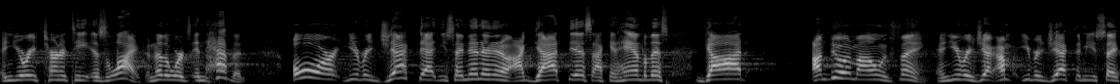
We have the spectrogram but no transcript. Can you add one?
and your eternity is life. In other words, in heaven. Or you reject that and you say, No, no, no, no, I got this, I can handle this. God, I'm doing my own thing. And you reject, I'm, you reject them. You say,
